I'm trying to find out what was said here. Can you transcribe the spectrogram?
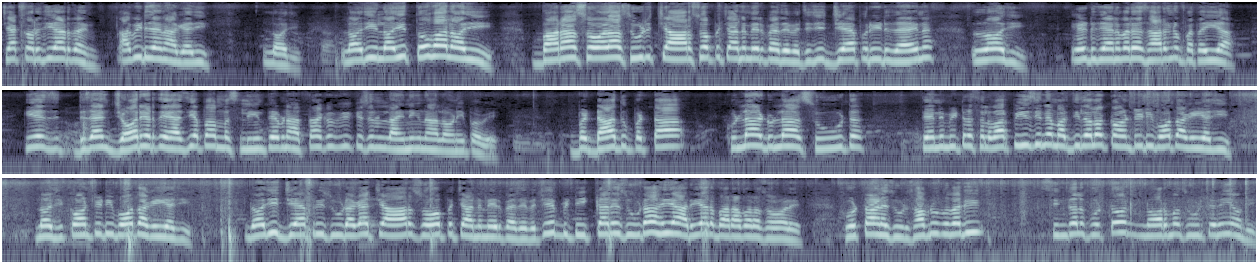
ਚੈੱਕ ਕਰੋ ਜੀ ਆਹ ਡਿਜ਼ਾਈਨ ਆ ਵੀ ਡਿਜ਼ਾਈਨ ਆ ਗਿਆ ਜੀ। ਲਓ ਜੀ। ਲਓ ਜੀ ਲਓ ਜੀ, ਤੋਹਫਾ ਲਓ ਜੀ। 1200 ਵਾਲਾ ਸੂਟ 495 ਰੁਪਏ ਦੇ ਵਿੱਚ ਜੀ, ਜੈਪੁਰੀ ਡਿਜ਼ਾਈਨ ਲਓ ਜੀ, ਇਹ ਡਿਜ਼ਾਈਨ ਬਾਰੇ ਸਾਰਿਆਂ ਨੂੰ ਪਤਾ ਹੀ ਆ ਕਿ ਇਹ ਡਿਜ਼ਾਈਨ ਜੋਰਜਟ ਤੇ ਹੈ ਸੀ, ਆਪਾਂ ਮਸਲੀਨ ਤੇ ਬਣਾਤਾ ਕਿਉਂਕਿ ਕਿਸੇ ਨੂੰ ਲਾਈਨਿੰਗ ਨਾ ਲਾਉਣੀ ਪਵੇ। ਵੱਡਾ ਦੁਪੱਟਾ ਖੁੱਲਾ ਡੁੱਲਾ ਸੂਟ 3 ਮੀਟਰ ਸਲਵਾਰ ਪੀਸ ਜਿੰਨੇ ਮਰਜ਼ੀ ਲੈ ਲਓ ਕੁਆਂਟੀਟੀ ਬਹੁਤ ਆ ਗਈ ਹੈ ਜੀ। ਲਓ ਜੀ ਕੁਆਂਟੀਟੀ ਬਹੁਤ ਆ ਗਈ ਹੈ ਜੀ। ਲਓ ਜੀ, ਜੈਪਰੀ ਸੂਟ ਹੈਗਾ 495 ਰੁਪਏ ਦੇ ਵਿੱਚ। ਇਹ ਬੁਟੀਕਾਂ ਦੇ ਸੂਟ ਆ 1000 1000 12 1200 ਵਾਲੇ। ਫੋਟੋ ਵਾਲੇ ਸੂਟ, ਸਭ ਨੂੰ ਪਤਾ ਕਿ ਸਿੰਗਲ ਫੋਟੋ ਨਾਰਮਲ ਸੂਟ 'ਚ ਨਹੀਂ ਆਉਂਦੀ।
